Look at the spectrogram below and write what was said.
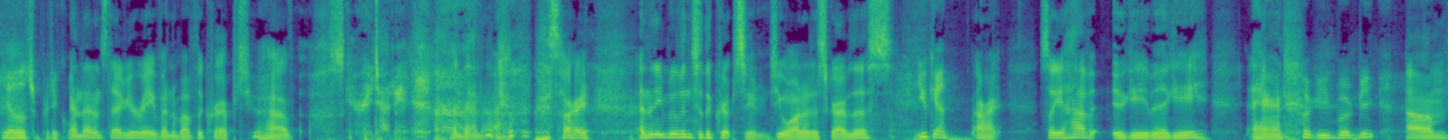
Yeah, those are pretty cool. And then instead of your raven above the crypt, you have ugh, scary teddy. and then, uh, sorry, and then you move into the crypt scene. Do you want to describe this? you can. All right. So you have Oogie Boogie, and Oogie boogie. um,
